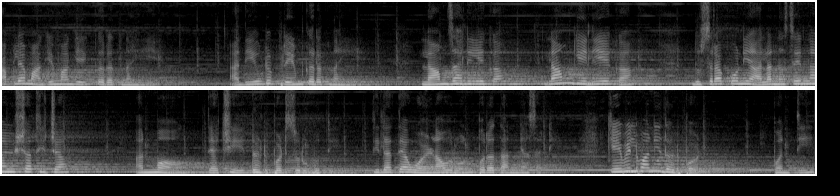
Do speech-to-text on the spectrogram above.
आपल्या मागे मागे करत नाही आहे आधी एवढं प्रेम करत नाही आहे लांब झाली आहे का? लांब गेली आहे का? दुसरा कोणी आला नसेल ना आयुष्यात हिच्या? आणि मग त्याची धडपड सुरू होती. तिला त्या वळणावरून परत आणण्यासाठी. केविलवाणी धडपड. पण ती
